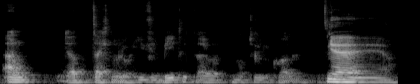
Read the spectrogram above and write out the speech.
En ja, de technologie verbetert daar natuurlijk wel in. Ja, ja, ja.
